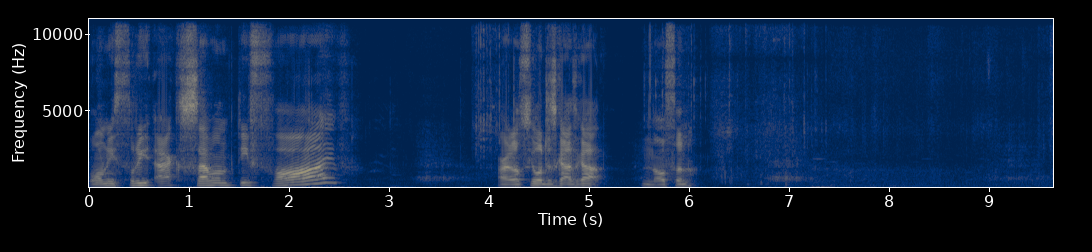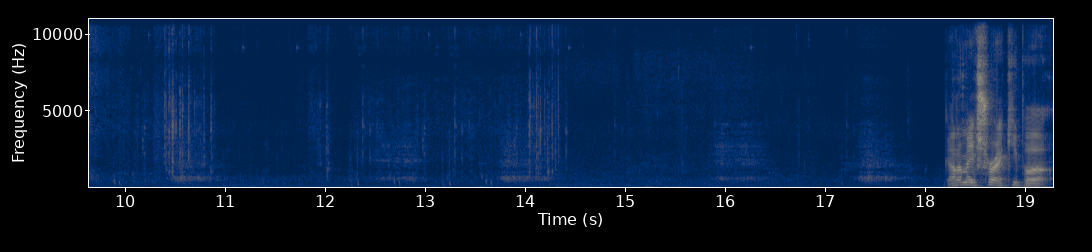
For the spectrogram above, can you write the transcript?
23x75? Alright, let's see what this guy's got. Nothing. Gotta make sure I keep a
